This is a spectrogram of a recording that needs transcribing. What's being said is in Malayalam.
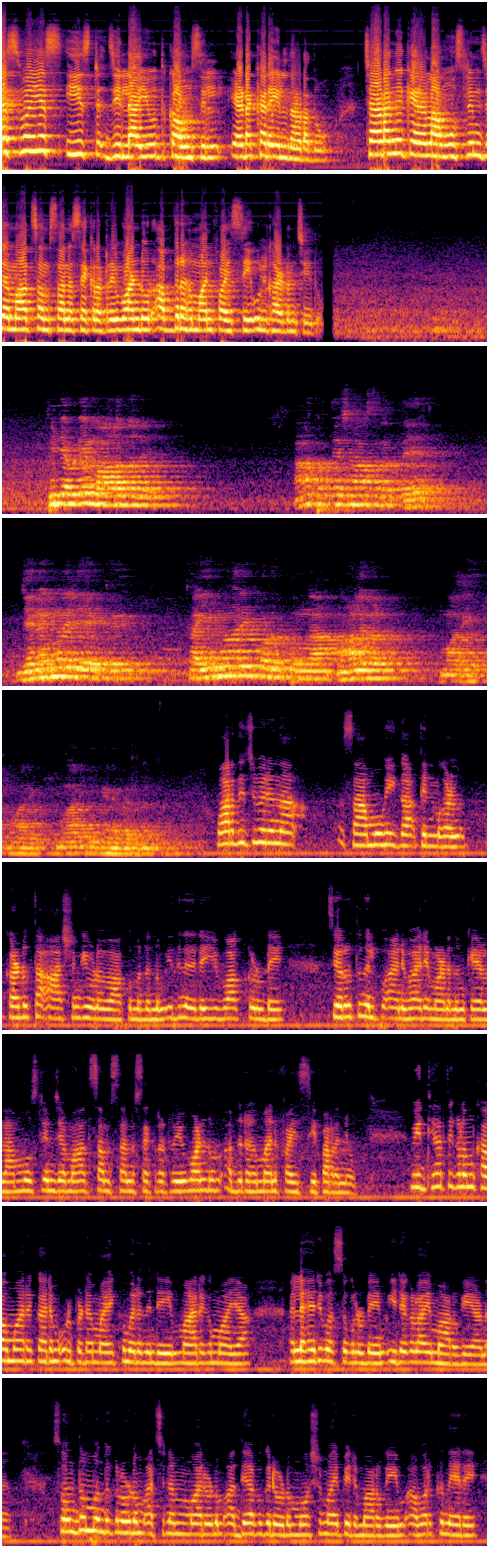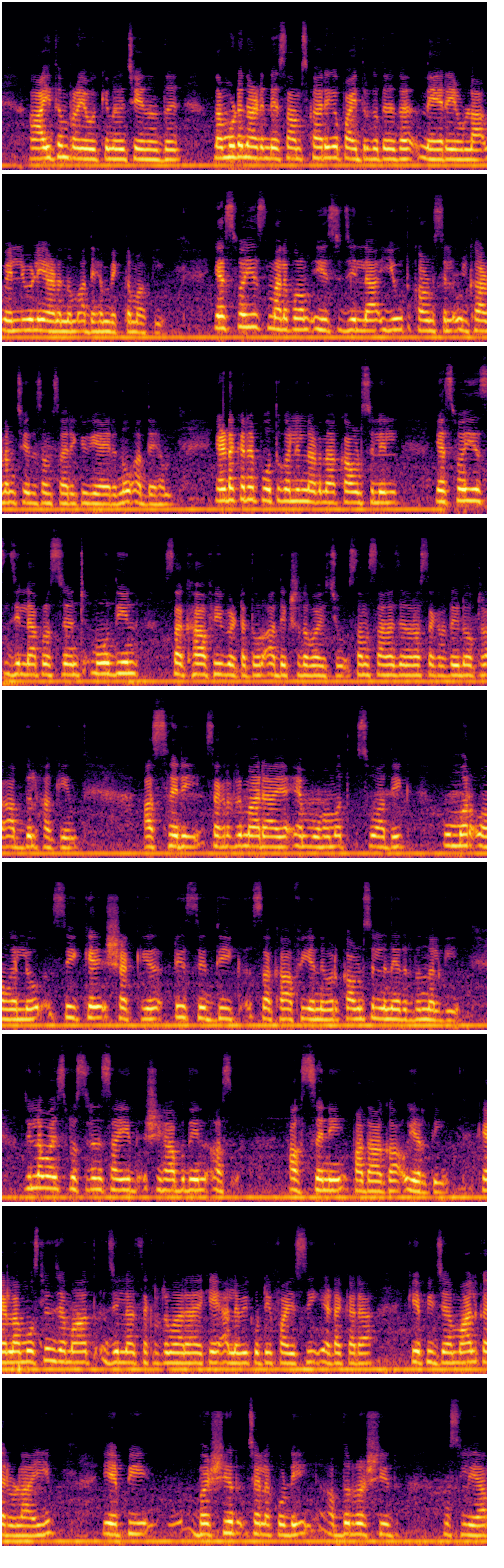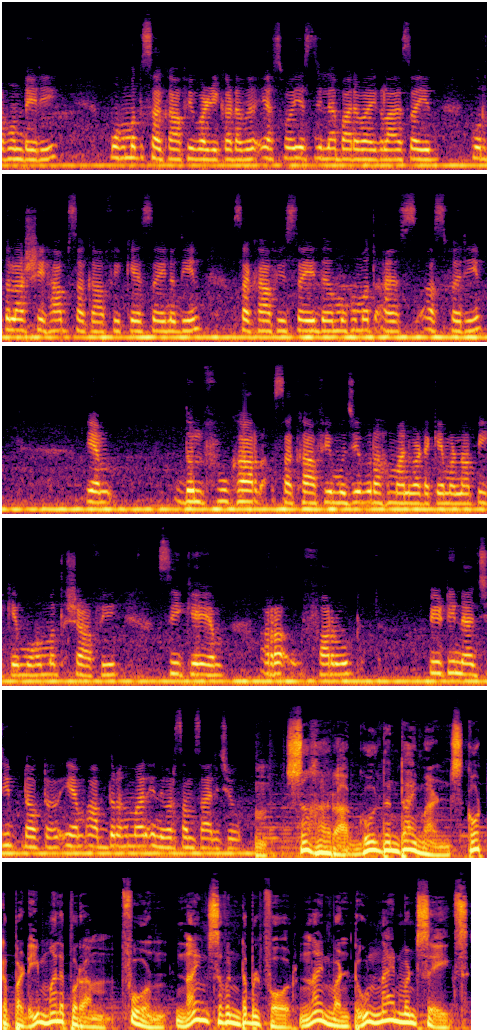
എസ് വൈ എസ് ഈസ്റ്റ് ജില്ലാ യൂത്ത് കൗൺസിൽ എടക്കരയിൽ നടന്നു. ചടങ്ങ് കേരള മുസ്ലിം ജമാഅത്ത് സംസ്ഥാന സെക്രട്ടറി വണ്ടൂർ അബ്ദുറഹ്മാൻ ഫൈസി ഉദ്ഘാടനം ചെയ്തു. പിന്നെ എവിടെയും മാറുന്നത്? ആ പ്രത്യക്ഷാസ്ത്രത്തെ ജനങ്ങളിലേക്ക് കൈമാറി കൊടുക്കുന്ന ആളുകൾ മാറി മാറി മാറി ഇങ്ങനെ വരുന്നുണ്ട്. വർദ്ധിച്ചു വരുന്ന സാമൂഹിക തിന്മകൾ കടുത്ത ആശങ്കയുളവാക്കുന്നുണ്ടെന്നും ഇതിനെതിരെ യുവാക്കളുടെ ചെറുത്തുനിൽപ്പ് അനിവാര്യമാണെന്നും കേരള മുസ്ലിം ജമാഅത്ത് സംസ്ഥാന സെക്രട്ടറി വണ്ടൂർ അബ്ദുറഹ്മാൻ ഫൈസി പറഞ്ഞു. വിദ്യാർത്ഥികളും കൗമാരക്കാരും ഉൾപ്പെടെ മയക്കുമരുന്നിന്റെയും മാരകമായ ലഹരി വസ്തുക്കളുടെയും ഇരകളായി മാറുകയാണ്. സ്വന്തം ബന്ധുക്കളോടും അച്ഛനമ്മമാരോടും അധ്യാപകരോടും മോശമായി പെരുമാറുകയും അവർക്ക് നേരെ ആയുധം പ്രയോഗിക്കുന്നത് ചെയ്യുന്നത് നമ്മുടെ നാടിന്റെ സാംസ്കാരിക പൈതൃകത്തിന് നേരെയുള്ള വെല്ലുവിളിയാണെന്നും അദ്ദേഹം വ്യക്തമാക്കി. S Y S Malappuram east ജില്ലാ യൂത്ത് കൗൺസിൽ ഉദ്ഘാടനം ചെയ്ത് സംസാരിക്കുകയായിരുന്നു അദ്ദേഹം. എടക്കര പോത്തുകല്ലിൽ നടന്ന കൗൺസിലിൽ എസ് വൈ എസ് ജില്ലാ പ്രസിഡന്റ് മോദീൻ സഖാഫി വെട്ടത്തൂർ അധ്യക്ഷത വഹിച്ചു. സംസ്ഥാന general secretary doctor Abdul Hakeem Azhari സെക്രട്ടറിമാരായ M Muhammad Swadiq Umar Ongallur C K Shakeer T Siddique Sakhafi എന്നിവർ കൗൺസിലിന് നേതൃത്വം നൽകി. ജില്ലാ വൈസ് പ്രസിഡന്റ് സയ്യിദ് ഷിഹാബുദ്ദീൻ അസ് ഹസനി പതാക ഉയർത്തി. കേരള മുസ്ലിം ജമാഅത്ത് ജില്ലാ സെക്രട്ടറിമാരായ K Alavikutty Faizy Edakkara K P Jamal Karulai A P Basheer Chelakkudi Abdul Rasheed Musliyar Munderi Muhammad Saqafi Vazhikkadavu S Y S ജില്ലാ ഭാരവാഹികളായ Sayyid Murthala Shihab Saqafi K Zainuddin Saqafi Sayyid Muhammad us Asfari M Dulfuqar Saqafi Mujeeb Rahman Vadakkemanna P K Muhammad Shafi C K M Farooq P T Najeeb doctor M Abdurahman എന്നിവർ സംസാരിച്ചു. Sahara golden diamonds Kottappadi Malappuram. Phone nine seven double four nine one two nine one six.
